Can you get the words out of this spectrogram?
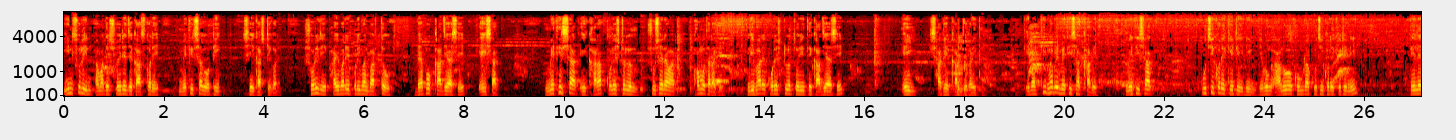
ইনসুলিন আমাদের শরীরে যে কাজ করে মেথির শাকও ঠিক সেই কাজটি করে। শরীরে ফাইবারের পরিমাণ বাড়তেও ব্যাপক কাজে আসে এই শাক। মেথির শাক এই খারাপ কোলেস্টেরল শুষে নেওয়ার ক্ষমতা রাখে। লিভারে কোলেস্ট্রল তৈরিতে কাজে আসে এই শাকের কার্যকারিতা। এবার কীভাবে মেথি শাক খাবে? মেথি শাক কুচি করে কেটে নিন এবং আলু ও কুমড়া কুচি করে কেটে নিন। তেলে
